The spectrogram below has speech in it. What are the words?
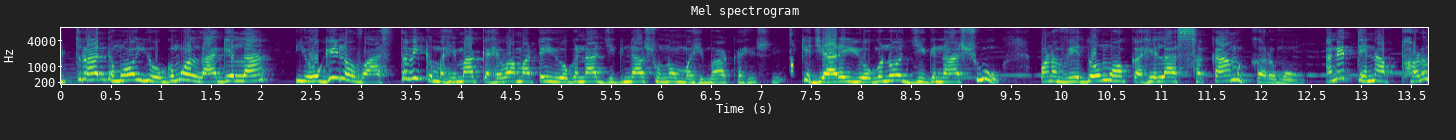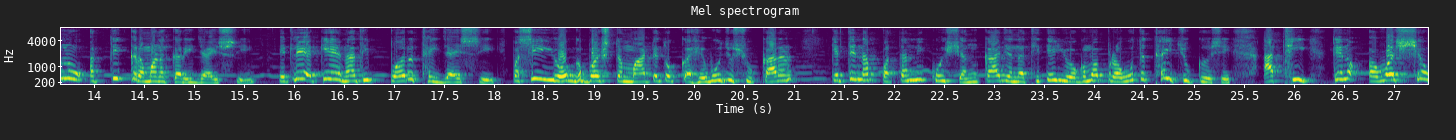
ઉત્તરાર્ધમાં યોગમાં લાગેલા યોગીનો વાસ્તવિક મહિમા કહેવા માટે યોગના જિજ્ઞાસુનો મહિમા કહે છે કે જ્યારે યોગનો જિજ્ઞાસુ પણ વેદોમાં કહેલા સકામ કર્મો અને તેના ફળનું અતિક્રમણ કરી જાય છે, એટલે કે એનાથી પર થઈ જાય છે. પછી યોગ ભ્રષ્ટ માટે તો કહેવું જ શું? કારણ કે તેના પતનની કોઈ શંકા જ નથી. તે યોગમાં પ્રવૃત્ત થઈ ચૂક્યું છે. આથી તેનો અવશ્ય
